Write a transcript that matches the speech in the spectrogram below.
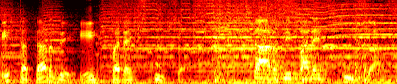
esta tarde es para excusas. Tarde para excusas.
